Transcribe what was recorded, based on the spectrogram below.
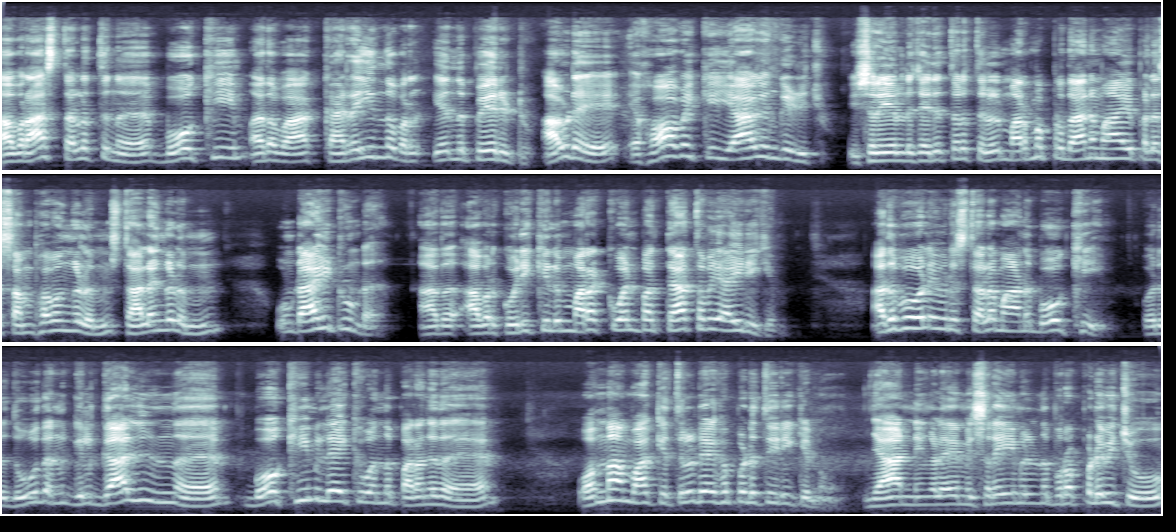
അവർ ആ സ്ഥലത്തിന് ബോഖീം അഥവാ കരയുന്നവർ എന്ന് പേരിട്ടു. അവിടെ യഹോവയ്ക്ക് യാഗം കഴിച്ചു. ഇസ്രയേലിന്റെ ചരിത്രത്തിൽ മർമ്മപ്രധാനമായ പല സംഭവങ്ങളും സ്ഥലങ്ങളും ഉണ്ടായിട്ടുണ്ട്. അത് അവർക്കൊരിക്കലും മറക്കുവാൻ പറ്റാത്തവയായിരിക്കും. അതുപോലെ ഒരു സ്ഥലമാണ് ബോഖീം. ഒരു ദൂതൻ ഗിൽഗാലിൽ നിന്ന് ബോഖീമിലേക്ക് വന്ന് പറഞ്ഞത് ഒന്നാം വാക്യത്തിൽ രേഖപ്പെടുത്തിയിരിക്കുന്നു ഞാൻ നിങ്ങളെ മിശ്രൈമിൽ നിന്ന് പുറപ്പെടുവിച്ചു.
